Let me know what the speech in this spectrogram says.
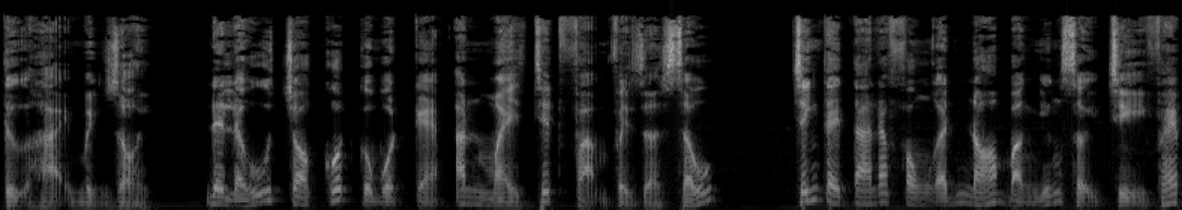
tự hại mình rồi. Đây là hũ cho cốt của một kẻ ăn mày chết phạm phải giờ xấu. Chính tay ta đã phong ấn nó bằng những sợi chỉ phép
